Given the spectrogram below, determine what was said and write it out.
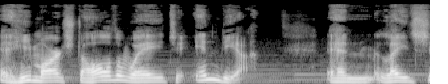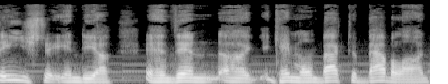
and he marched all the way to India and laid siege to India, and then uh, came on back to Babylon.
